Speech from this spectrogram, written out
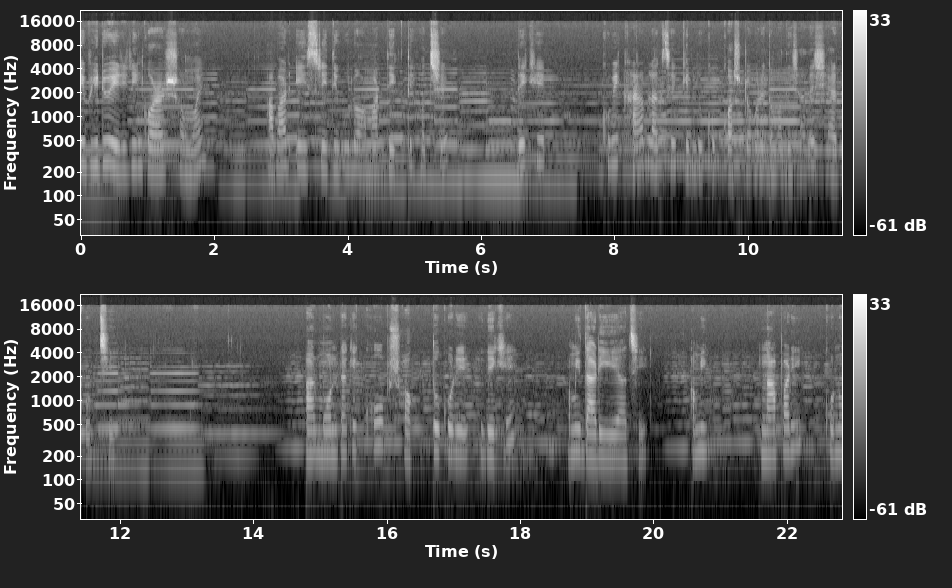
এই ভিডিও এডিটিং করার সময় আবার এই স্মৃতিগুলো আমার দেখতে হচ্ছে। দেখে খুবই খারাপ লাগছে, কিন্তু খুব কষ্ট করে তোমাদের সাথে শেয়ার করছি। আর মনটাকে খুব শক্ত করে রেখে আমি দাঁড়িয়ে আছি। আমি না পারি কোনো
